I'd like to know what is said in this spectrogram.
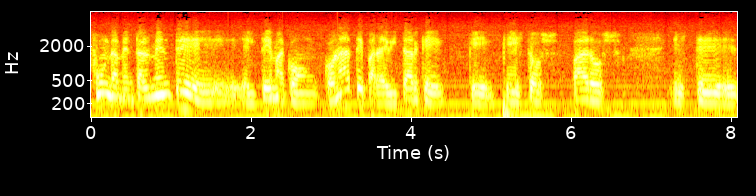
fundamentalmente eh, el tema con, con ATE para evitar que, que, estos paros este,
